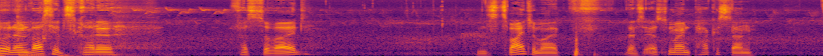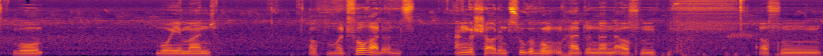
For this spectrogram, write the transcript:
So, dann war es jetzt gerade fast soweit. Das zweite Mal. Das erste Mal in Pakistan, wo, wo jemand auf dem Motorrad uns angeschaut und zugewunken hat und dann auf dem, auf ein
